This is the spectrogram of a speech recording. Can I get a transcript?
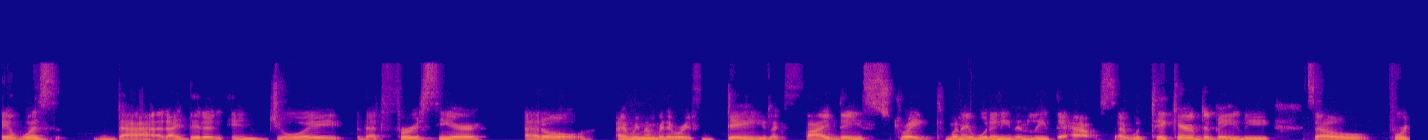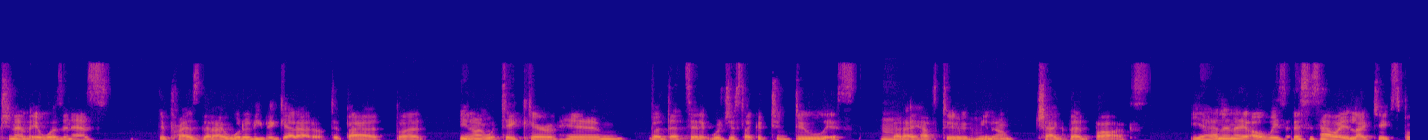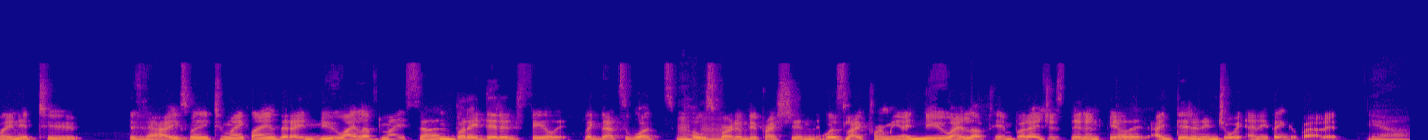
it was bad. I didn't enjoy that first year at all. I remember there were days, like five days straight, when I wouldn't even leave the house. I would take care of the baby. So fortunately, it wasn't as depressed that I wouldn't even get out of the bed. But, you know, I would take care of him but that's it. It was just like a to do list mm-hmm. that I mm. have to, mm-hmm. you know, check that box. Yeah. And then I always, this is how I like to explain it to, this is how I explain it to my clients that I knew I loved my son, but I didn't feel it. Like that's what mm-hmm. postpartum depression was like for me. I knew I loved him, but I just didn't feel it. I didn't enjoy anything about it. Yeah.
